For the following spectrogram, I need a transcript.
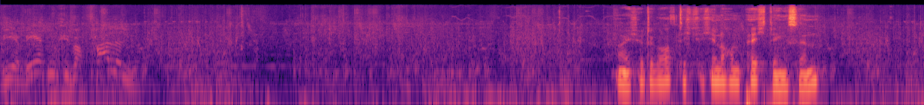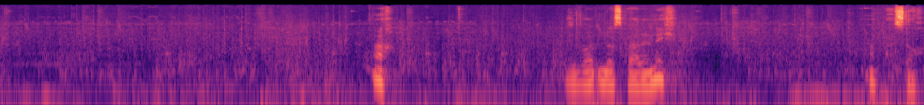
Wir werden überfallen. Ah, ich hätte gehofft, ich kriege hier noch ein Pechdings hin. Ach. Sie wollten das gerade nicht. Ah, passt doch.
